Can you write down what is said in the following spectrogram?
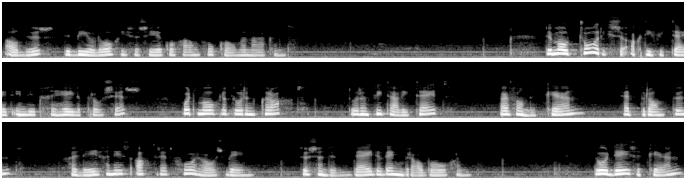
al dus de biologische cirkelgang volkomen makend. De motorische activiteit in dit gehele proces wordt mogelijk door een kracht, door een vitaliteit, waarvan de kern, het brandpunt, gelegen is achter het voorhoofdbeen, tussen de beide wenkbrauwbogen. Door deze kern,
